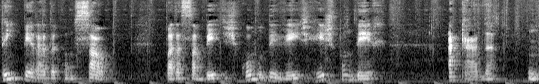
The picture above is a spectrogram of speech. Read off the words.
temperada com sal, para saberdes como deveis responder a cada um.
